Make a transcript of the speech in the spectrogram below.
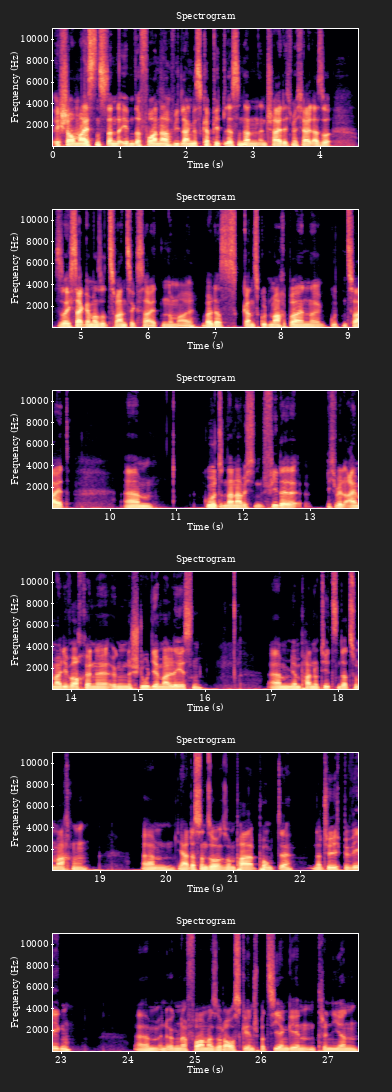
ich schaue meistens dann eben davor nach, wie lang das Kapitel ist und dann entscheide ich mich halt. Also, so ich sage immer so 20 Seiten normal, weil das ist ganz gut machbar in einer guten Zeit. Ähm, gut, und dann habe ich viele, ich will einmal die Woche eine, irgendeine Studie mal lesen, ähm, mir ein paar Notizen dazu machen. Ähm, ja, das sind so, so ein paar Punkte. Natürlich bewegen ähm, in irgendeiner Form, also rausgehen, spazieren gehen, trainieren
